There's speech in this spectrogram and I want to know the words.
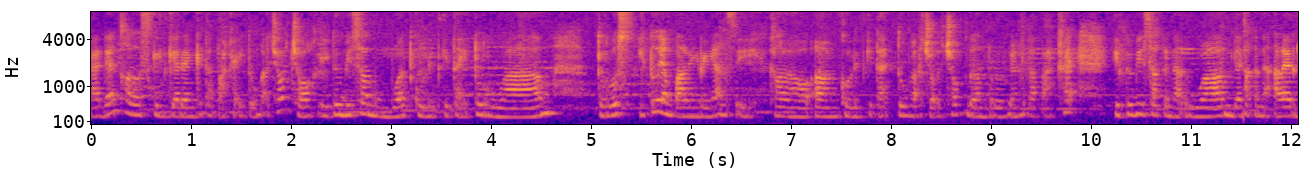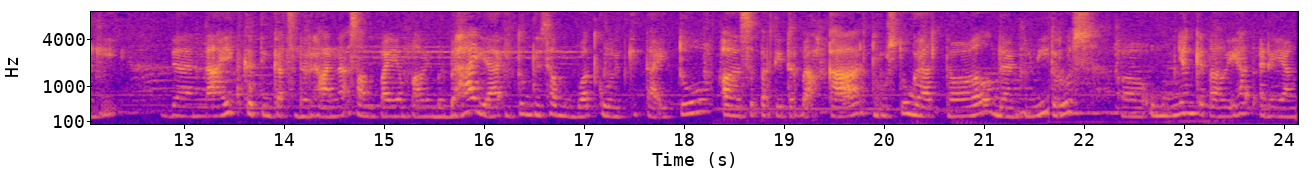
Kadang kalau skincare yang kita pakai itu nggak cocok itu bisa membuat kulit kita itu ruam terus itu yang paling ringan sih. Kalau um, kulit kita itu nggak cocok dengan produk yang kita pakai itu bisa kena ruam dan kena alergi dan naik ke tingkat sederhana sampai yang paling berbahaya itu bisa membuat kulit kita itu uh, seperti terbakar terus tuh gatel dan ini terus uh, umumnya yang kita lihat ada yang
